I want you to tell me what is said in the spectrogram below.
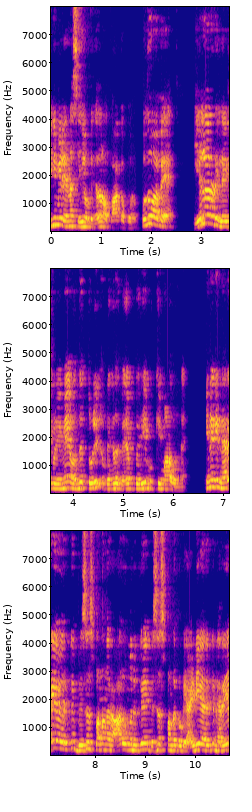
இனிமேல் என்ன செய்யும் அப்படிங்கறத நம்ம பார்க்க போறோம். பொதுவாகவே எல்லாருடைய லைஃப்லயுமே வந்து தொழில் அப்படிங்கிறது மிகப்பெரிய முக்கியமான ஒண்ணு. இன்னைக்கு நிறைய பேருக்கு பிசினஸ் பண்ணுங்கிற ஆர்வம் இருக்கு பிசினஸ் பண்றக்கூடிய ஐடியா இருக்கு நிறைய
